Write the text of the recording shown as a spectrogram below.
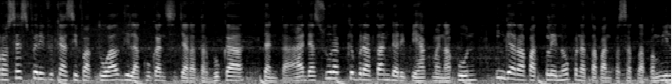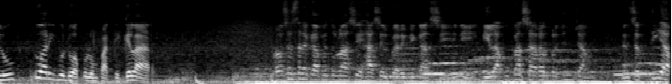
proses verifikasi faktual dilakukan secara terbuka dan tak ada surat keberatan dari pihak mana pun hingga rapat pleno penetapan peserta pemilu 2024 digelar. Proses rekapitulasi hasil verifikasi ini dilakukan secara berjenjang dan setiap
